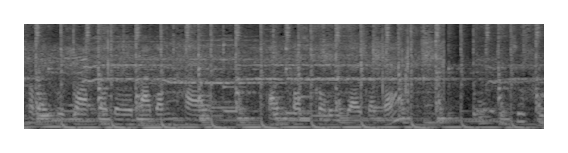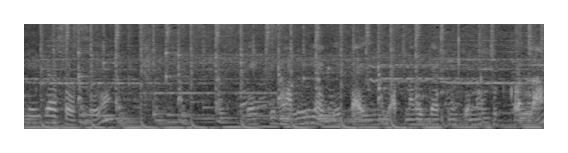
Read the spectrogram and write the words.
সবাই বসে আড্ডা দেয়, বাদাম খায়, টাইম পাস করে জায়গাটা। কিছু ফুলের গাছ আছে। দেখতে ভালোই লাগে, তাই আপনাদের দেখানোর জন্য শুট করলাম।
